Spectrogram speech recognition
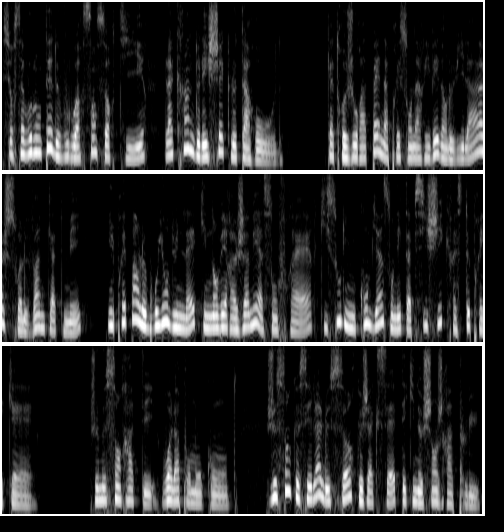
sur sa volonté de vouloir s'en sortir, la crainte de l'échec le taraude. Quatre jours à peine après son arrivée dans le village, soit le 24 mai, il prépare le brouillon d'une lettre qu'il n'enverra jamais à son frère, qui souligne combien son état psychique reste précaire. Je me sens raté, voilà pour mon compte. Je sens que c'est là le sort que j'accepte et qui ne changera plus.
